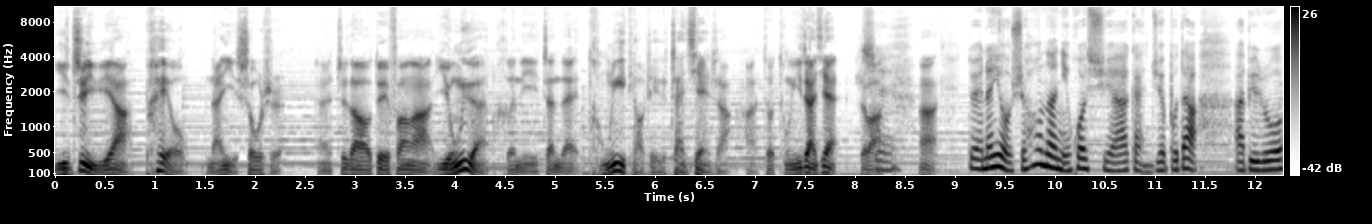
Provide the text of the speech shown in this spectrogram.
以至于啊配偶难以收拾。呃，知道对方啊永远和你站在同一条这个战线上啊，就统一战线是吧？啊，对，那有时候呢，你或许啊感觉不到啊，比如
